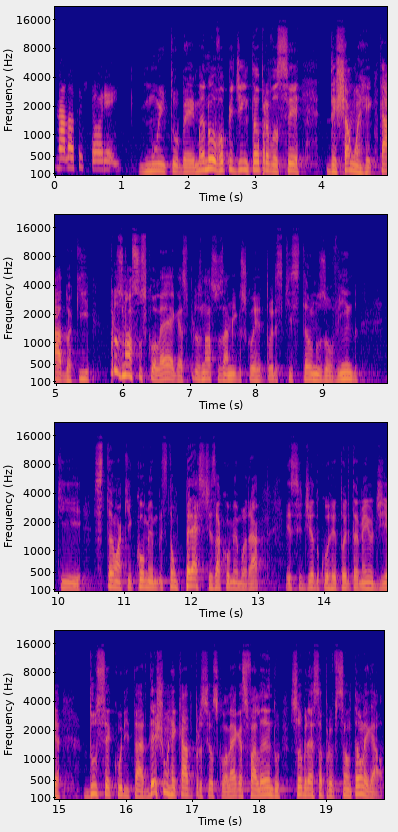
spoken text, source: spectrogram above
na nossa história aí. Muito bem. Manu, vou pedir então para você deixar um recado aqui para os nossos colegas, para os nossos amigos corretores que estão nos ouvindo, que estão aqui, estão prestes a comemorar esse dia do corretor e também o dia do securitário. Deixa um recado para os seus colegas falando sobre essa profissão tão legal.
